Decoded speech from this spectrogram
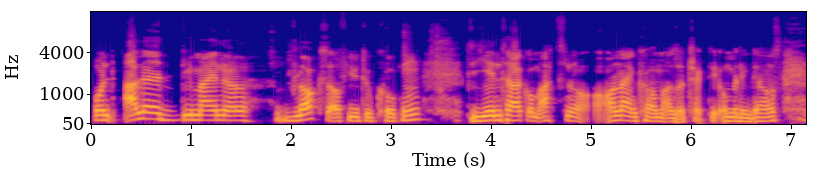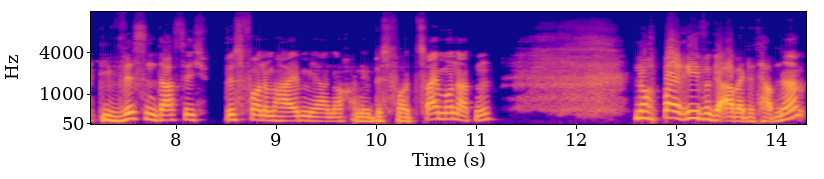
und alle, die meine Vlogs auf YouTube gucken, die jeden Tag um 18 Uhr online kommen, also check die unbedingt aus, die wissen, dass ich bis vor einem halben Jahr noch, nee, bis vor zwei Monaten noch bei Rewe gearbeitet habe, ne?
